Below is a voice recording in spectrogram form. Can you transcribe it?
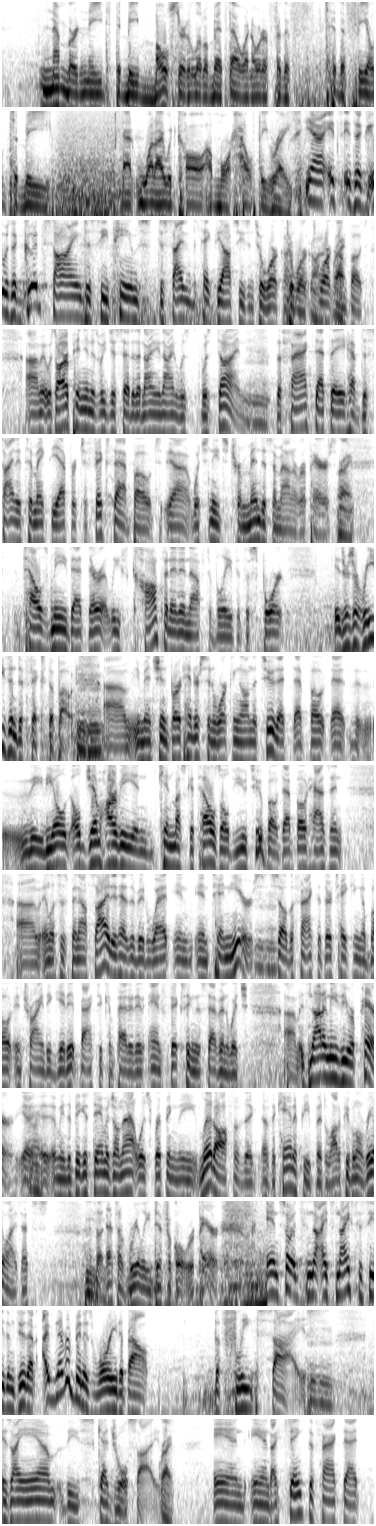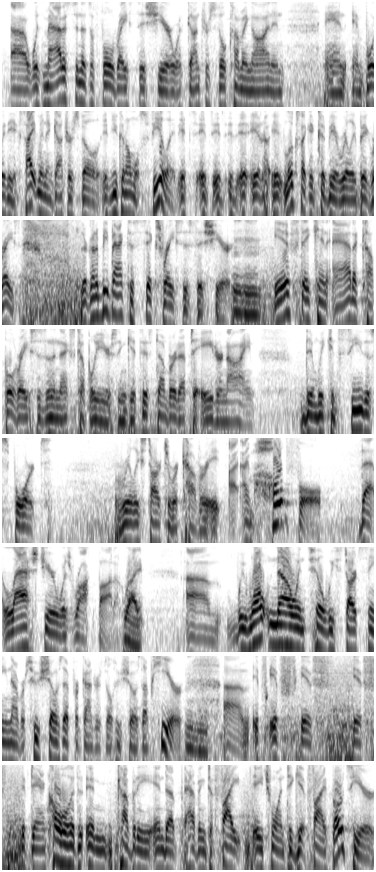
number needs to be bolstered a little bit though in order for the f- to the field to be at what I would call a more healthy rate. Yeah, it's it's a it was a good sign to see teams deciding to take the offseason to work on work on it, work on right. boats. Um, it was our opinion, as we just said, that the 99 was was done. Mm-hmm. The fact that they have decided to make the effort to fix that boat, uh, which needs tremendous amount of repairs, Right. tells me that they're at least confident enough to believe that the sport. Is- There's a reason to fix the boat. Mm-hmm. Um, you mentioned Bert Henderson working on the two that that boat that the the, the old old Jim Harvey and Ken Muscatel's old U2 boat. That boat hasn't, um, unless it's been outside, it hasn't been wet in in 10 years. Mm-hmm. So the fact that they're taking a boat and trying to get it back to competitive and fixing the seven, which um, is not an easy repair. Yeah, Right. I mean the biggest damage on that was ripping the lid off of the of the canopy, but a lot of people don't realize that's that's, a, that's a really difficult repair. And so it's ni- it's nice to see them do that. I've never been as worried about the fleet size as I am the schedule size. Right. And and I think the fact that uh, with Madison as a full race this year, with Guntersville coming on, and and and boy, the excitement in Guntersville, it, you can almost feel it. It's it's it, it, it, it looks like it could be a really big race. They're going to be back to six races this year. If they can add a couple races in the next couple of years and get this numbered up to eight or nine, then we can see the sport really start to recover. It, I, I'm hopeful that last year was rock bottom. Right. Um, we won't know until we start seeing numbers. Who shows up for Guntersville? Who shows up here? Um, if if if if if Dan Cole and, and company end up having to fight H1 to get five boats here,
